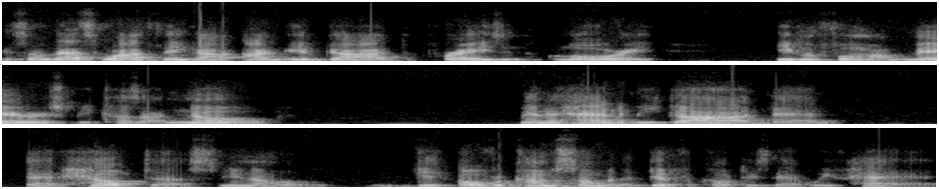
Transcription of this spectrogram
and so that's why i think i, I give god the praise and the glory even for my marriage because i know man it had to be god that that helped us you know get overcome some of the difficulties that we've had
